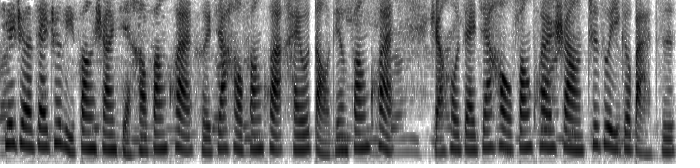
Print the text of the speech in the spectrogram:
接着在这里放上减号方块和加号方块，还有导电方块，然后在加号方块上制作一个靶子。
